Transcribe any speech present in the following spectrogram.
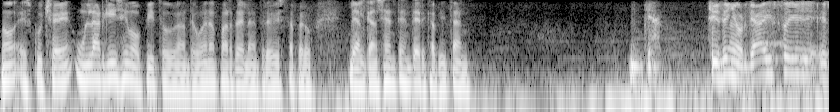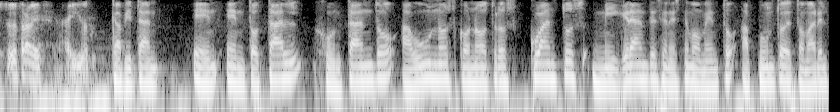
No, escuché un larguísimo pito durante buena parte de la entrevista, pero le alcancé a entender, capitán. Ya. Sí, señor, ya estoy, estoy otra vez. Ahí. Capitán, en, en total, juntando a unos con otros, ¿cuántos migrantes en este momento a punto de tomar el,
